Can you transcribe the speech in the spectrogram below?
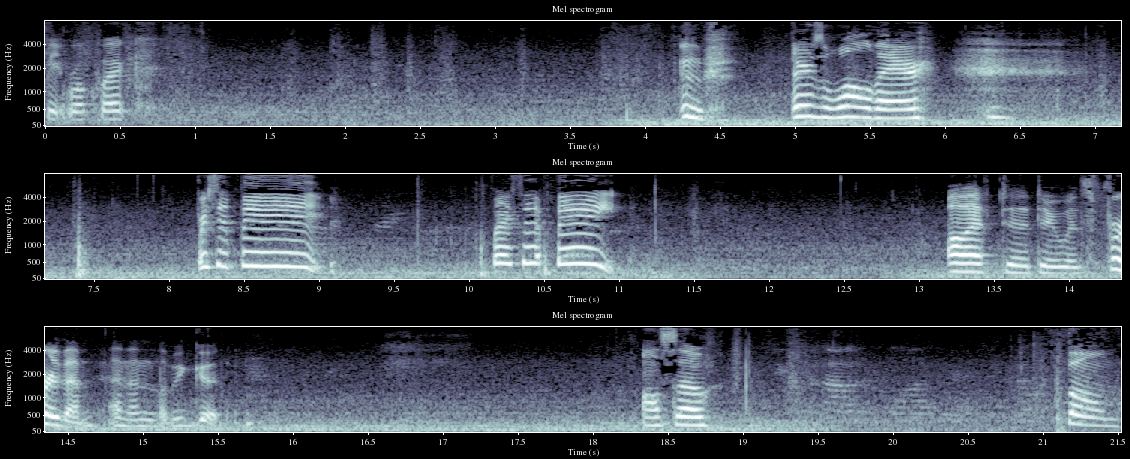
feet real quick. Oof, there's a wall there. Where's it feet? Where's it feet? All I have to do is fur them, and then they'll be good. Also, foam.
